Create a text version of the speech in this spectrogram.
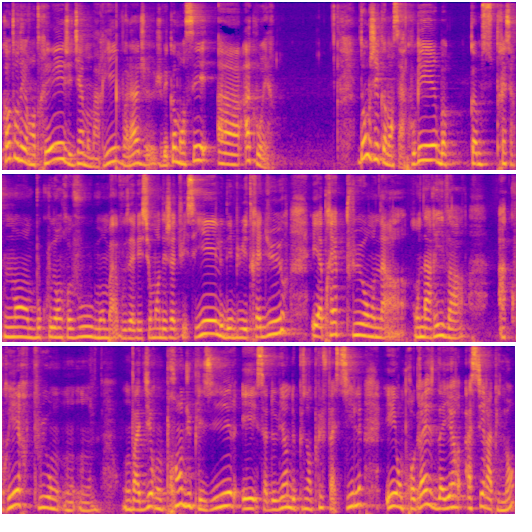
quand on est rentré, j'ai dit à mon mari, voilà, je, vais commencer à courir. Donc j'ai commencé à courir. Comme très certainement beaucoup d'entre vous, bon bah vous avez sûrement déjà dû essayer. Le début est très dur et après plus on a, on arrive à, à courir, plus on, va dire on prend du plaisir et ça devient de plus en plus facile et on progresse d'ailleurs assez rapidement.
